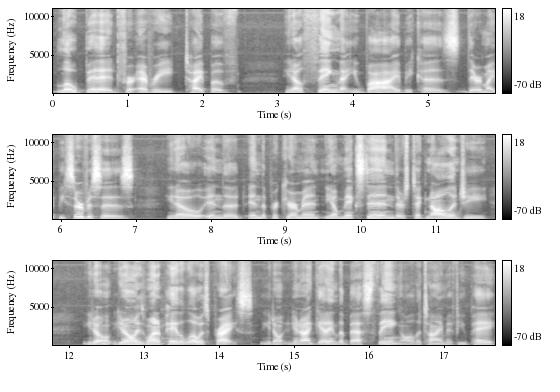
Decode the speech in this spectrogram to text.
low bid for every type of, you know, thing that you buy because there might be services, you know, in the, in the procurement, you know, mixed in, there's technology. You don't, you don't always want to pay the lowest price. You don't, you're not getting the best thing all the time if you pay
